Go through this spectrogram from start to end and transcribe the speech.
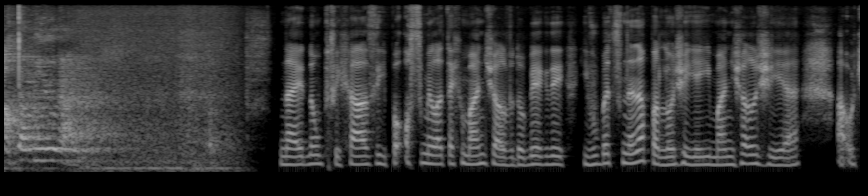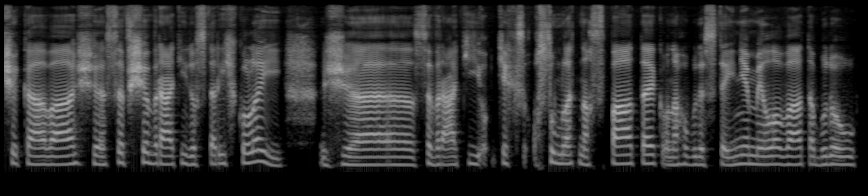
a tam Juraj. najednou přichází po osmi letech manžel v době, kdy jí vůbec nenapadlo, že její manžel žije a očekává, že se vše vrátí do starých kolejí, že se vrátí těch osm let naspátek, ona ho bude stejně milovat a budou uh,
